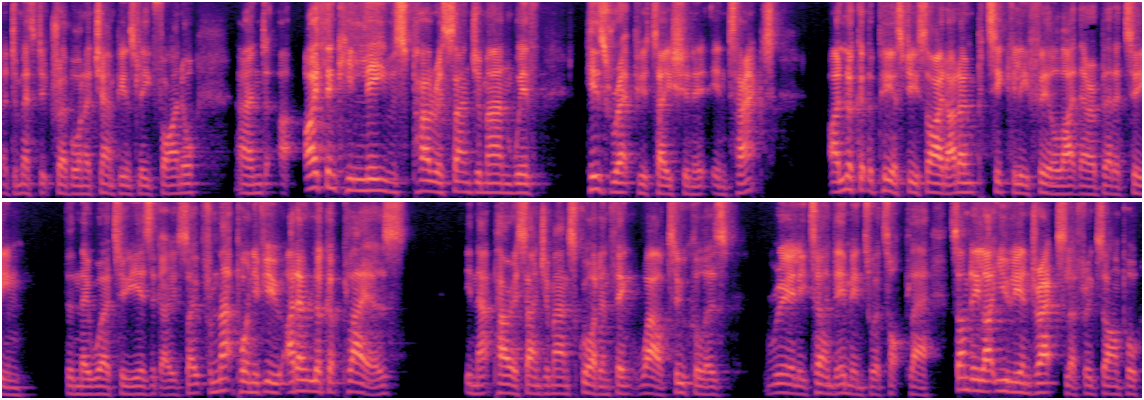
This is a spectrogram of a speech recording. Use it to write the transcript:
a, domestic treble and a Champions League final. And I think he leaves Paris Saint Germain with his reputation intact. I look at the PSG side, I don't particularly feel like they're a better team than they were two years ago. So, from that point of view, I don't look at players in that Paris Saint Germain squad and think, wow, Tuchel has really turned him into a top player. Somebody like Julian Draxler, for example,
